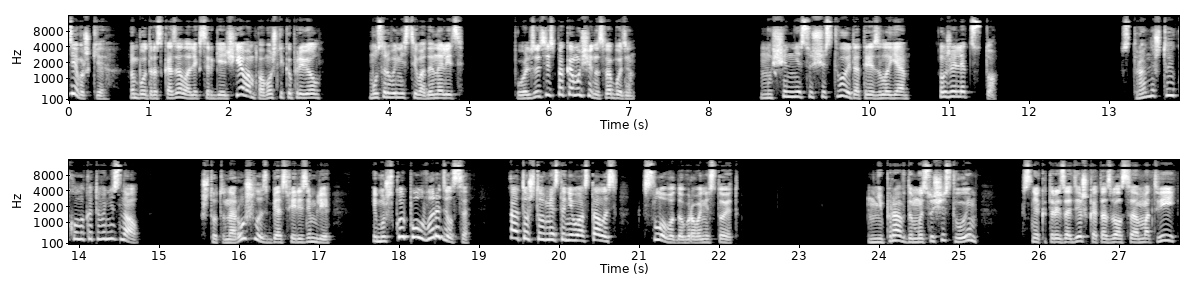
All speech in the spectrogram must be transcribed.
«Девушки», — бодро сказал Олег Сергеевич, — «я вам помощника привел. Мусор вынести, воды налить». Пользуйтесь, пока мужчина свободен». «Мужчин не существует», — отрезала я. «Уже лет сто». Странно, что эколог этого не знал. Что-то нарушилось в биосфере Земли, и мужской пол выродился, а то, что вместо него осталось, слова доброго не стоит. «Неправда, мы существуем», — с некоторой задержкой отозвался Матвей,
